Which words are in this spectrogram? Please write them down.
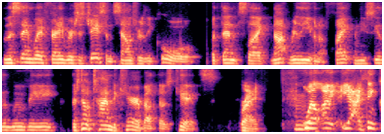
In the same way, Freddy versus Jason sounds really cool, but then it's like not really even a fight when you see the movie. There's no time to care about those kids. Right. Mm. Well, I yeah, I think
